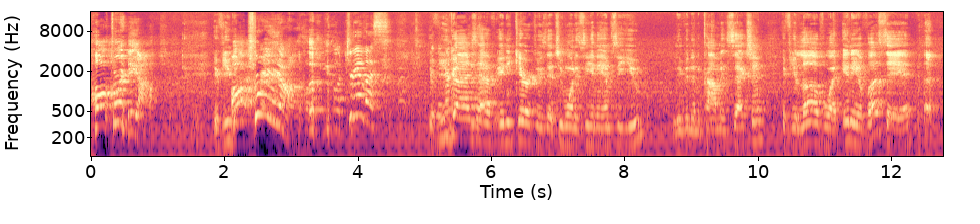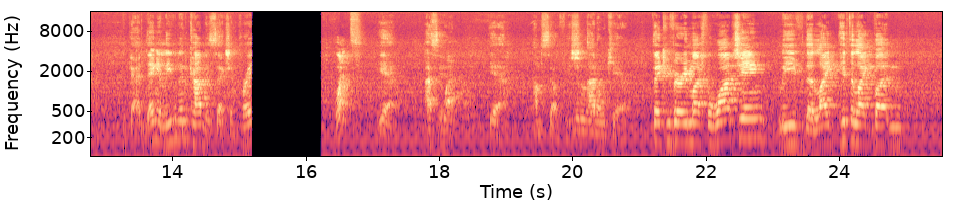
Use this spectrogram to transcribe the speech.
all three of y'all. If you All guys, three of y'all. Well, three of us. if you guys have any characters that you want to see in the MCU, leave it in the comment section. If you love what any of us said, God dang it, leave it in the comment section. Pray. What? Yeah, I said. Wow. Yeah, I'm selfish. Little- I don't care. Thank you very much for watching. Leave the like, hit the like button,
